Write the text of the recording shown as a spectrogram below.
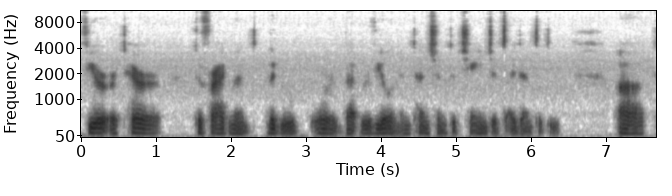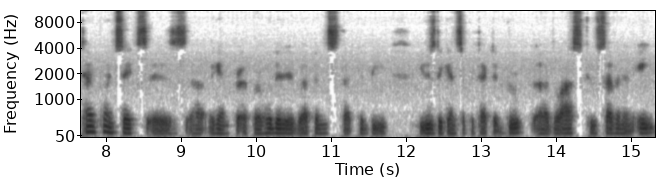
fear, or terror to fragment the group, or that reveal an intention to change its identity. Uh, 10.6 is, uh, again, prohibited weapons that could be used against a protected group. Uh, the last two, 7 and 8.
